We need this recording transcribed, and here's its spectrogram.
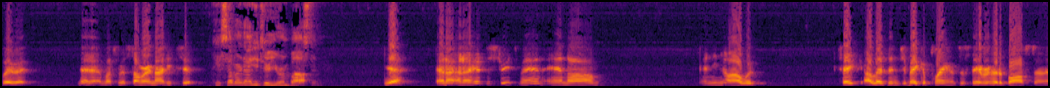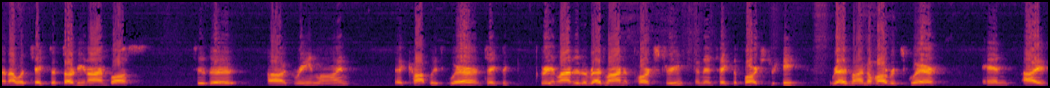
Wait, wait. No, no, it must have been summer of 92. Okay, summer of 92, you're in Boston. Uh, yeah. And I, and I hit the streets, man. And, um, and you know, I would take, I lived in Jamaica Plains, this neighborhood of Boston, and I would take the 39 bus to the uh, green line at Copley Square and take the green line to the red line at Park Street, and then take the Park Street red line to Harvard Square. And I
